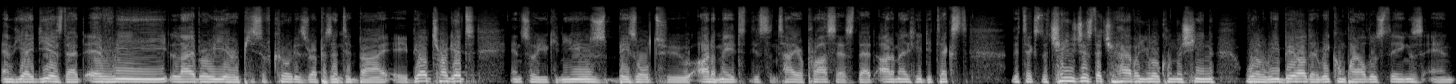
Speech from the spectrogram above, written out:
And the idea is that every library, every piece of code is represented by a build target. And so you can use Bazel to automate this entire process that automatically detects detects the changes that you have on your local machine, will rebuild and recompile those things and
